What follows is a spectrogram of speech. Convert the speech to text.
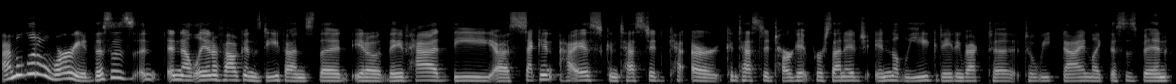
I'm a little worried. This is an, an, Atlanta Falcons defense that you know they've had the uh, second highest contested ca- or contested target percentage in the league dating back to to week nine. Like this has been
